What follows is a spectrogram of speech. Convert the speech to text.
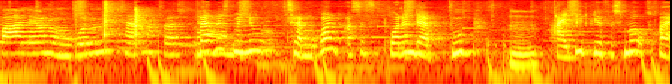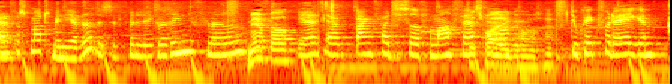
Jo bare at lave nogle runde terner først. Hvad hvis man nu tager dem rundt, og så bruger den der bub? Mm. Ej, de bliver for små, tror jeg. Er for småt? Men jeg ved det selvfølgelig ikke. Det er rimelig flade. Mere flad? Ja, Jeg er bange for, at de sidder for meget fast Det tror jeg ikke, jeg kommer til. Du kan ikke få det af igen.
